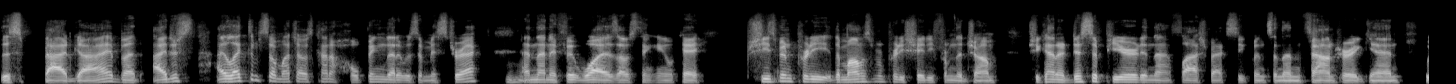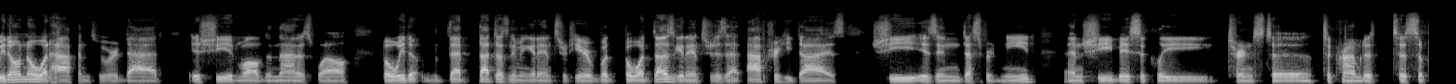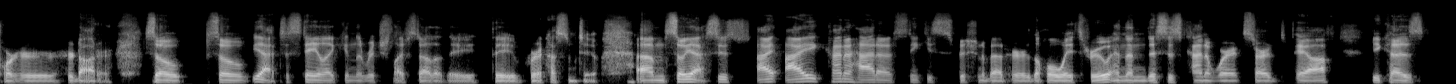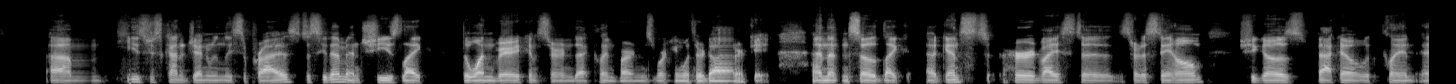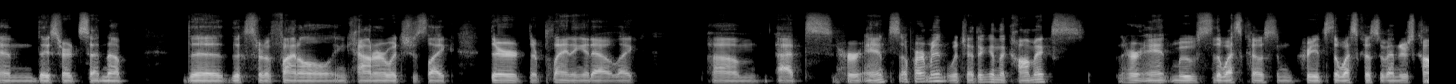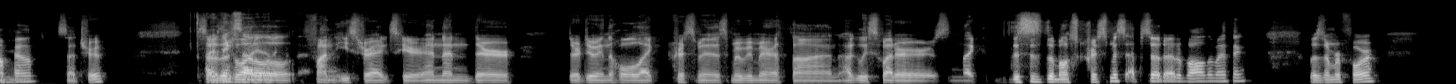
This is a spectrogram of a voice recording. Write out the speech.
this bad guy, but I just I liked him so much. I was kind of hoping that it was a misdirect, Mhm. and then if it was, I was thinking, okay, she's been pretty. The mom's been pretty shady from the jump. She kind of disappeared in that flashback sequence, and then found her again. We don't know what happened to her dad. Is she involved in that as well? But we don't. That that doesn't even get answered here. But but what does get answered is that after he dies, she is in desperate need, and she basically turns to to crime to to support her her daughter. So so yeah, to stay like in the rich lifestyle that they they were accustomed to. Um, so yeah, it's- I I kind of had a sneaky suspicion about her the whole way through, and then this is kind of where it started to pay off because um, he's just kind of genuinely surprised to see them, and she's like the one very concerned that Clint Barton's working with her daughter Kate, and then so like against her advice to sort of stay home, she goes back out with Clint, and they start setting up the the sort of final encounter, which is like they're they're planning it out like um at her aunt's apartment, which I think in the comics her aunt moves to the west coast and creates the West Coast Avengers compound. Is that true? So I there's a lot so, of yeah, little fun Easter eggs here, and then they're they're doing the whole like Christmas movie marathon, ugly sweaters, and like this is the most Christmas episode out of all of them. I think was number four.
